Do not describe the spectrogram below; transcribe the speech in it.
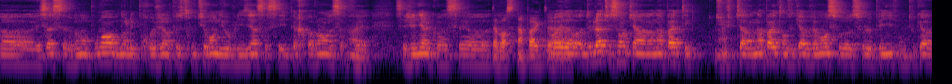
Euh, et ça, c'est vraiment pour moi, dans les projets un peu structurants au niveau polynésien, ça c'est hyper parlant, et ça fait- Ouais. c'est génial. Quoi. C'est, euh, D'avoir cet impact. euh, ouais, de là, tu sens qu'il y a un impact et que tu Ouais. as un impact en tout cas vraiment sur, sur le pays. Enfin, en tout cas,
